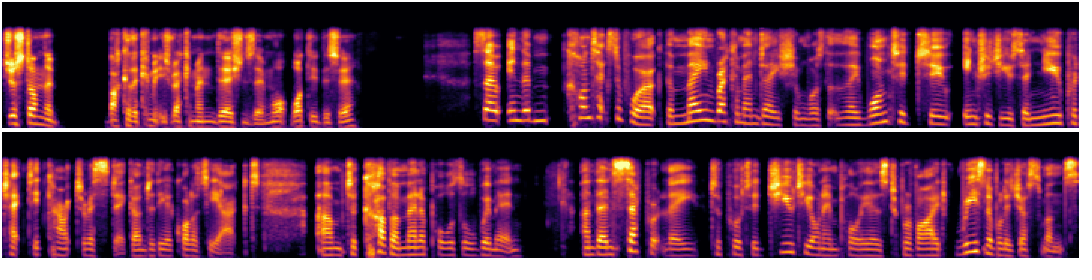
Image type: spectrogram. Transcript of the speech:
just on the back of the committee's recommendations, then what what did they say? So, in the context of work, the main recommendation was that they wanted to introduce a new protected characteristic under the Equality Act um, to cover menopausal women, and then separately to put a duty on employers to provide reasonable adjustments.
